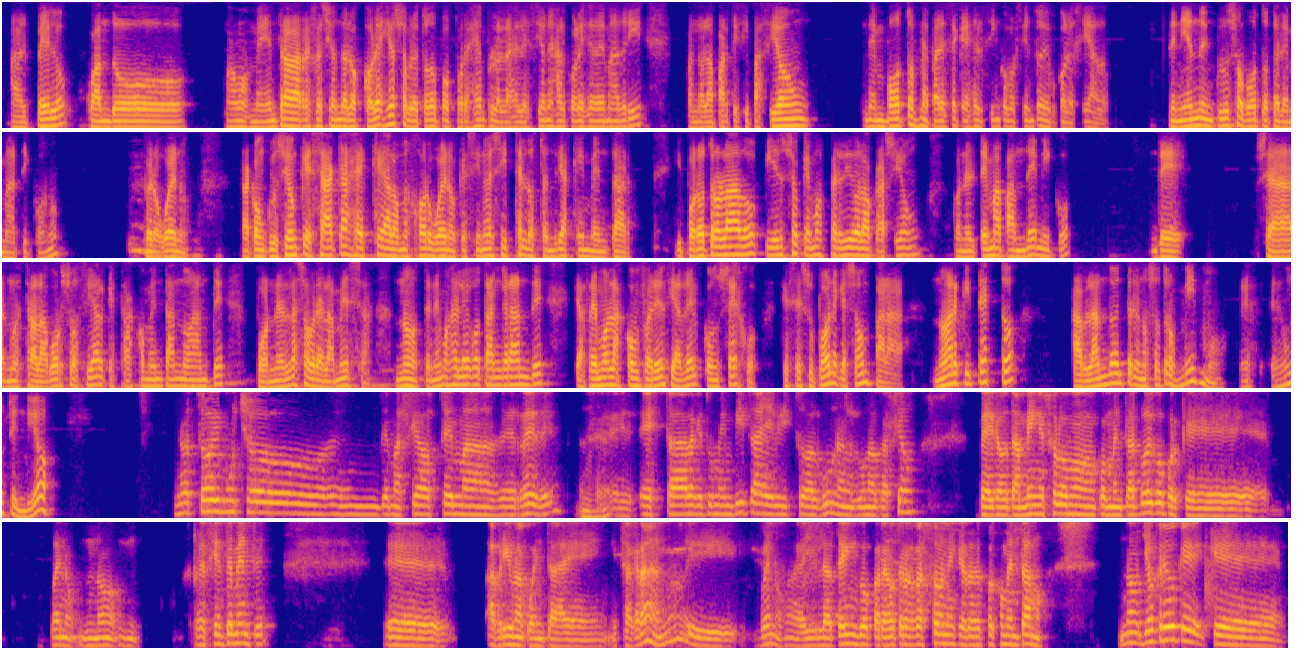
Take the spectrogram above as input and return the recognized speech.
al pelo cuando vamos, me entra la reflexión de los colegios, sobre todo, por, por ejemplo, en las elecciones al Colegio de Madrid, cuando la participación en votos me parece que es el 5% de colegiados, teniendo incluso voto telemático, ¿no? Pero bueno, la conclusión que sacas es que a lo mejor, bueno, que si no existen los tendrías que inventar. Y por otro lado, pienso que hemos perdido la ocasión con el tema pandémico de o sea, nuestra labor social que estabas comentando antes, ponerla sobre la mesa. No, tenemos el ego tan grande que hacemos las conferencias del consejo, que se supone que son para no arquitectos, hablando entre nosotros mismos. Es, un sin Dios. No estoy mucho en demasiados temas de redes. Eh, esta, la que tú me invitas, he visto alguna en alguna ocasión, pero también eso lo vamos a comentar luego porque, bueno, no, recientemente eh, abrí una cuenta en Instagram, ¿no? Y bueno, ahí la tengo para otras razones que ahora después comentamos. No, yo creo que,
